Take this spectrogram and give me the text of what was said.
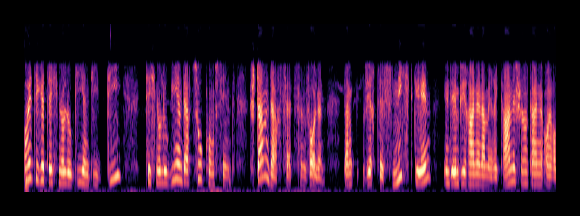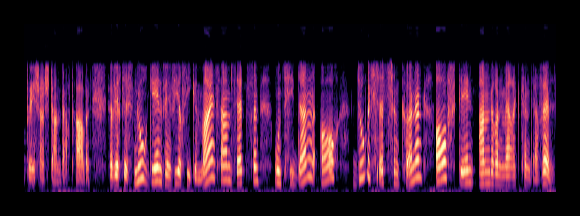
heutigen Technologien, die die Technologien der Zukunft sind, Standards setzen wollen, dann wird es nicht gehen, indem wir einen amerikanischen und einen europäischen Standard haben. Da wird es nur gehen, wenn wir sie gemeinsam setzen und sie dann auch durchsetzen können auf den anderen Märkten der Welt.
